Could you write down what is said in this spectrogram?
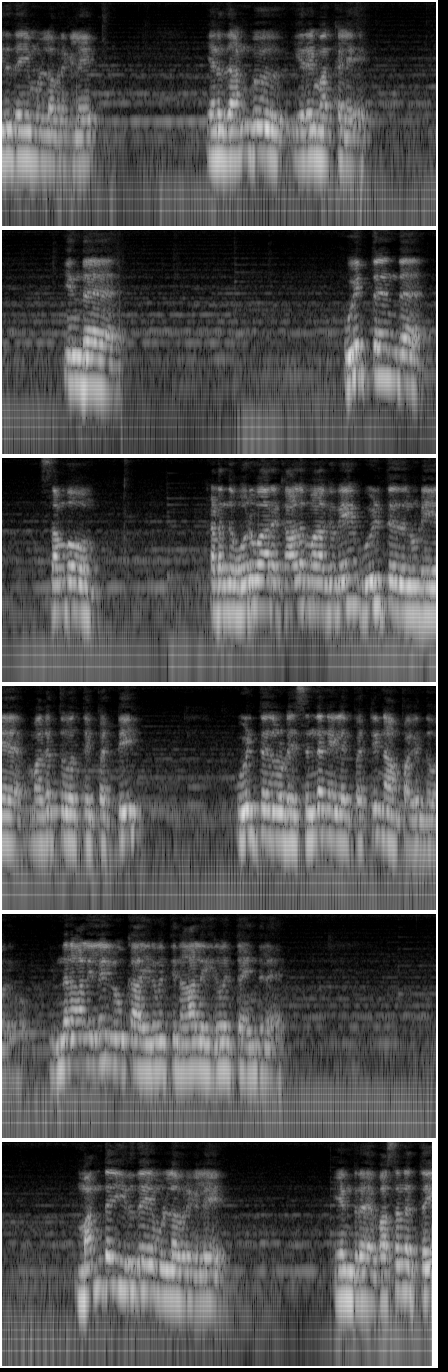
இருதயம் உள்ளவர்களே எனது அன்பு இறைமக்களே இந்த உயிர்த்தெழுந்த சம்பவம் கடந்த ஒரு வார காலமாகவே உயிர்த்தெழுதலுடைய மகத்துவத்தை பற்றி உயிர்த்தெழுதலுடைய சிந்தனைகளை பற்றி நாம் பகிர்ந்து வருகிறோம். இந்த நாளிலே லூக்கா இருபத்தி நாலு இருபத்தி ஐந்துல மந்த இருதயம் உள்ளவர்களே என்ற வசனத்தை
